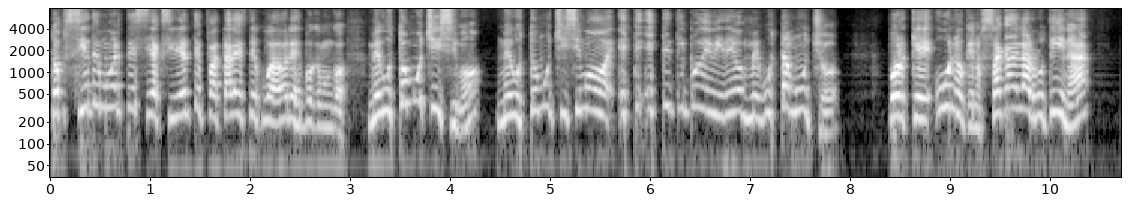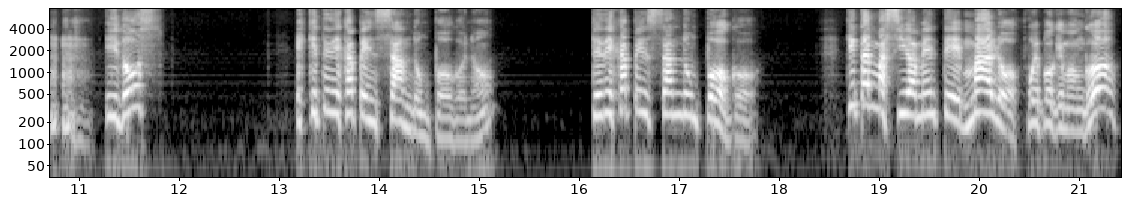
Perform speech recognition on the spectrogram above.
Top 7 muertes y accidentes fatales de jugadores de Pokémon Go. Me gustó muchísimo, me gustó muchísimo. Este, este tipo de videos me gusta mucho porque uno, que nos saca de la rutina. Y dos, es que te deja pensando un poco, ¿no? Te deja pensando un poco. ¿Qué tan masivamente malo fue Pokémon Go?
